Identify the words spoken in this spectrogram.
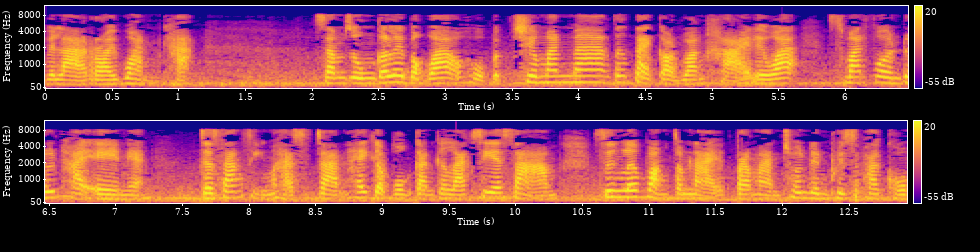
เวลาร้อยวันค่ะซัมซุงก็เลยบอกว่า โอ้โห แบบเชื่อมั่นมาก ตั้งแต่ก่อนวางขายเลยว่า สมาร์ทโฟนรุ่นไฮเอเนี่ย จะสร้างสิ่งมหัศจรรย์ให้กับวงการ Galaxy S3 ซึ่งเริ่มวางจำหน่ายประมาณช่วงเดือนพฤษภาคม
